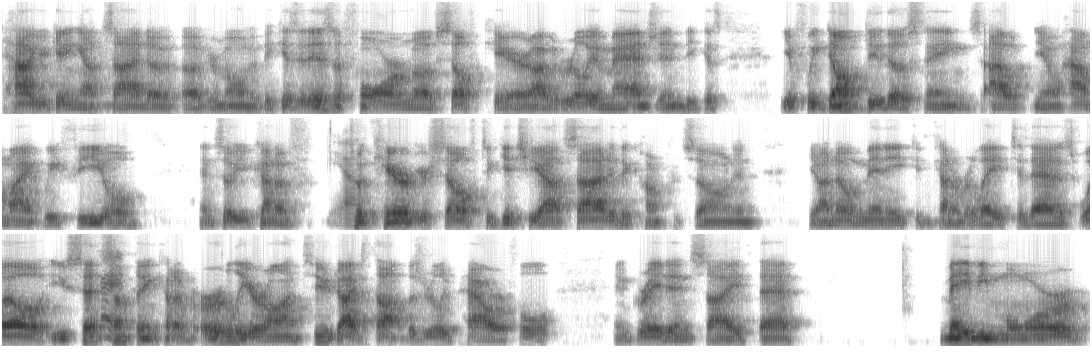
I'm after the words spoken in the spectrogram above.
how you're getting outside of, of your moment because it is a form of self-care i would really imagine because if we don't do those things i would you know how might we feel and so you kind of yeah. took care of yourself to get you outside of the comfort zone and you know i know many can kind of relate to that as well you said right. something kind of earlier on too that i thought was really powerful and great insight that maybe more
